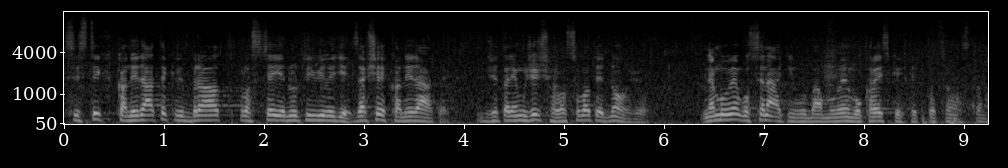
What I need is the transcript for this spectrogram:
si z těch kandidátek vybrat prostě jednotlivý lidi, ze všech kandidátek. Takže tady můžeš hlasovat jednoho, že jo. Nemluvím o senátních volbách, mluvím o krajských teď, co nastane.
